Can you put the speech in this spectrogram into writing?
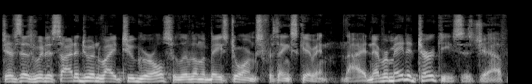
Jeff says we decided to invite two girls who lived on the base dorms for Thanksgiving. I had never made a turkey, says Jeff.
